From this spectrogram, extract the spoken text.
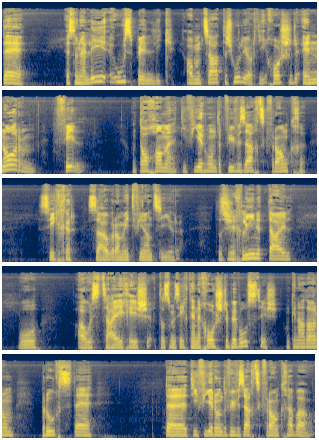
Denn so eine Ausbildung am 10. Schuljahr, die kostet enorm viel. Und da kann man die 465 Franken sicher selber auch mitfinanzieren. Das ist ein kleiner Teil, wo auch ein Zeichen ist, dass man sich diesen Kosten bewusst ist. Und genau darum braucht es den, den, die 465 Franken auch.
